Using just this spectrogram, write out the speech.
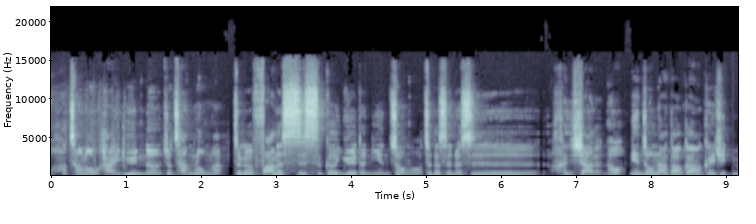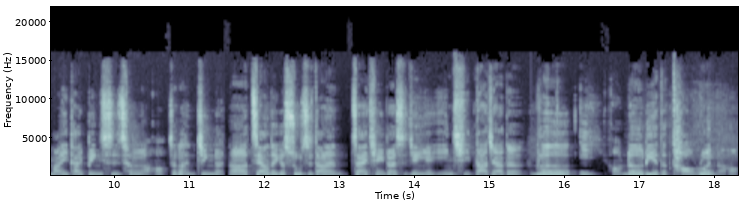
哈，长隆海运呢就长隆啊，这个发了四十个月的年终哦，这个。真的是很吓人哈！年终拿到刚好可以去买一台宾士车啊哈，这个很惊人。那这样的一个数字，当然在前一段时间也引起大家的热议。哦，热烈的讨论了哈，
